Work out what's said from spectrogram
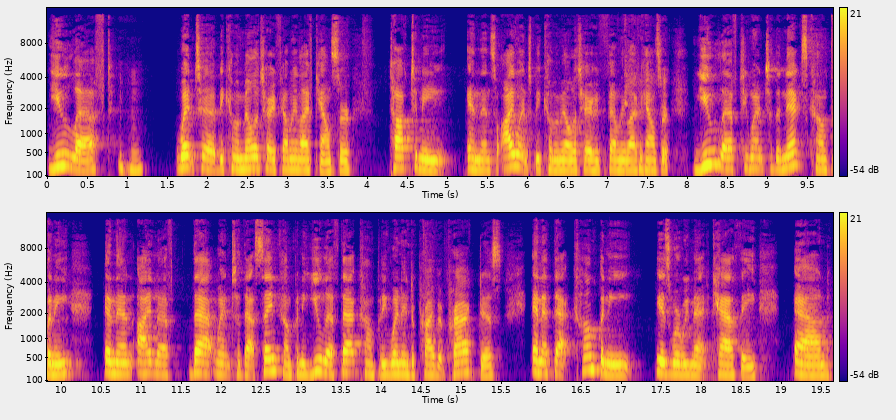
you left, mm-hmm. went to become a military family life counselor, talked to me And then so I went to become a military family life counselor. you left, you went to the next company. And then I left that, went to that same company. You left that company, went into private practice. And at that company is where we met Kathy and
